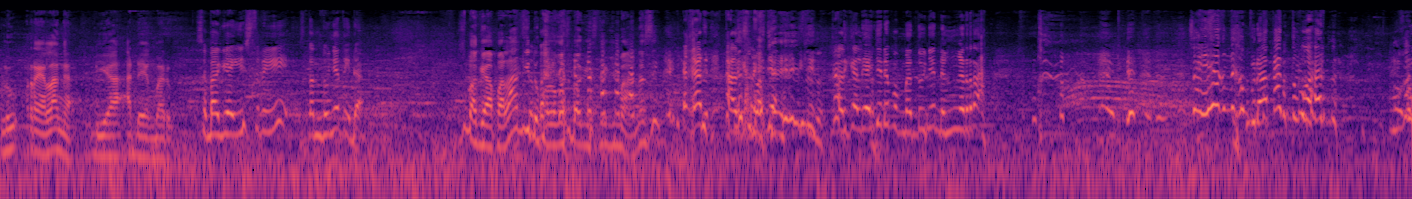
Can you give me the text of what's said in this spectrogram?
lu rela nggak dia ada yang baru? Sebagai istri tentunya tidak. Sebagai apa lagi dong kalau nggak sebagai istri gimana sih? Ya kan kali-kali aja kali-kali aja deh pembantunya denger ah. Saya keberatan tuan. Bukan,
